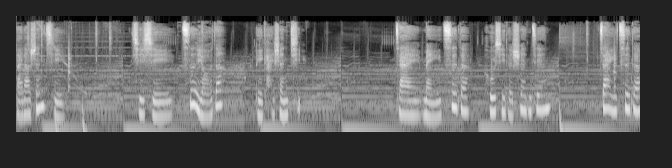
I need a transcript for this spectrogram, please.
来到身体，气息自由的离开身体。在每一次的呼吸的瞬间，再一次的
